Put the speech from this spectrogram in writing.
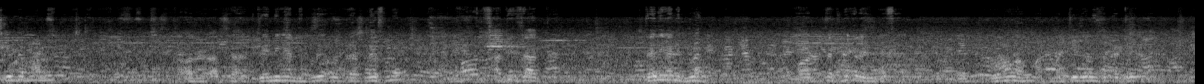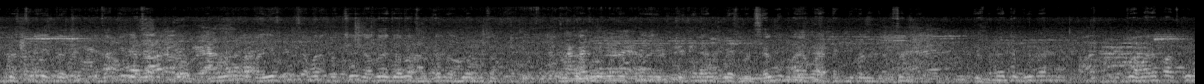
स्किल डेवलपमेंट और ट्रेनिंग एंड प्लेसमेंट और साथ ही साथ ट्रेनिंग एंड एम्प्लॉयमेंट और टेक्निकल एजुकेशन दोनों हम मटीरियल से बैठे इंडस्ट्री इंडस्ट्री के साथ ही ऐसा हम लोगों का टाइप कि हमारे बच्चे ज़्यादा से ज़्यादा संख्या में अब्जॉर्व हो सकते हैं हम लोगों ने अपना प्लेसमेंट सेल भी बनाया हुआ है टेक्निकल एजुकेशन इसमें तकरीबन जो हमारे पास कुल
